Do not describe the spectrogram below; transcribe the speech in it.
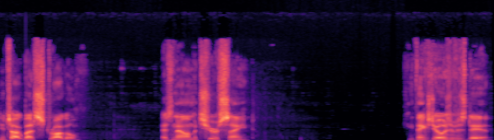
You talk about struggle as now a mature saint. He thinks Joseph is dead.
